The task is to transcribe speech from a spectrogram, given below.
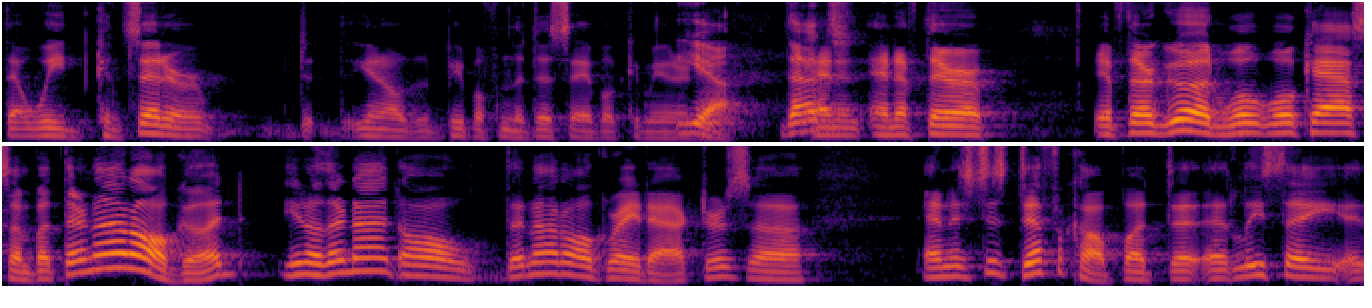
that we'd consider you know the people from the disabled community. Yeah, that's and and if they're if they're good, we'll we'll cast them. But they're not all good. You know, they're not all they're not all great actors. Uh, and it's just difficult. But uh, at least they, uh,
